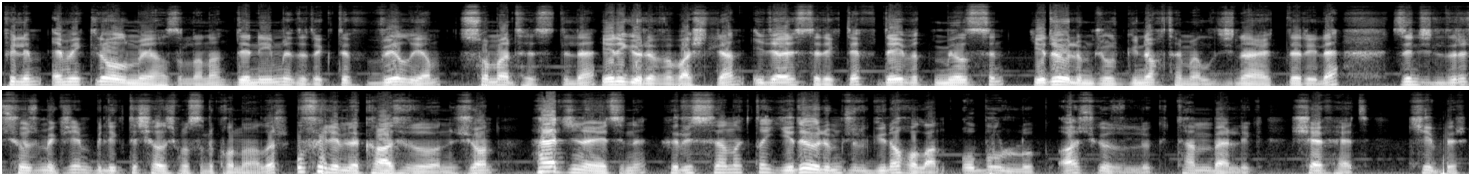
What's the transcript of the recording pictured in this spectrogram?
Film emekli olmaya hazırlanan deneyimli dedektif William Somerset ile yeni göreve başlayan idealist dedektif David Mills'in 7 ölümcül günah temelli cinayetleriyle zincirleri çözmek için birlikte çalışmasını konu alır. Bu filmde katil olan John her cinayetini Hristiyanlıkta 7 ölümcül günah olan oburluk, açgözlülük, tembellik, şefhet, kibir,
